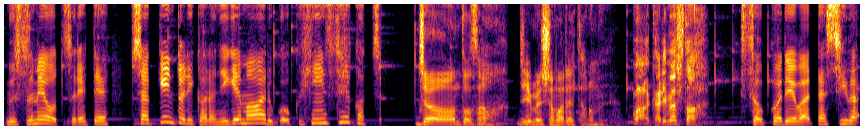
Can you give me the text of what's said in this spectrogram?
娘を連れて借金取りから逃げ回る極貧生活。じゃあアントンさん事務所まで頼む。わかりました。そこで私は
